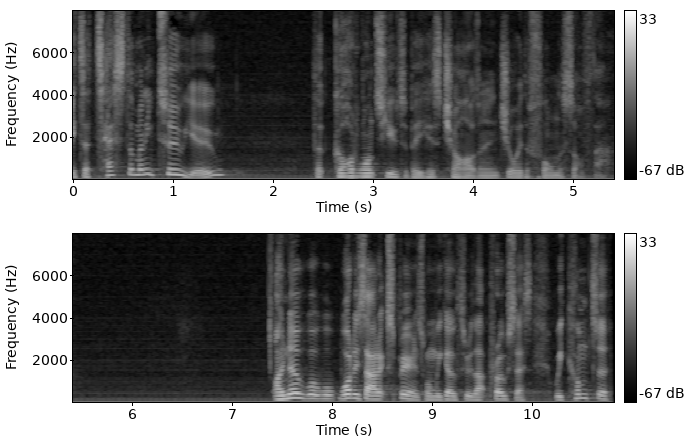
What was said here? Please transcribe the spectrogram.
It's a testimony to you that God wants you to be his child and enjoy the fullness of that. I know what is our experience when we go through that process. We come to,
